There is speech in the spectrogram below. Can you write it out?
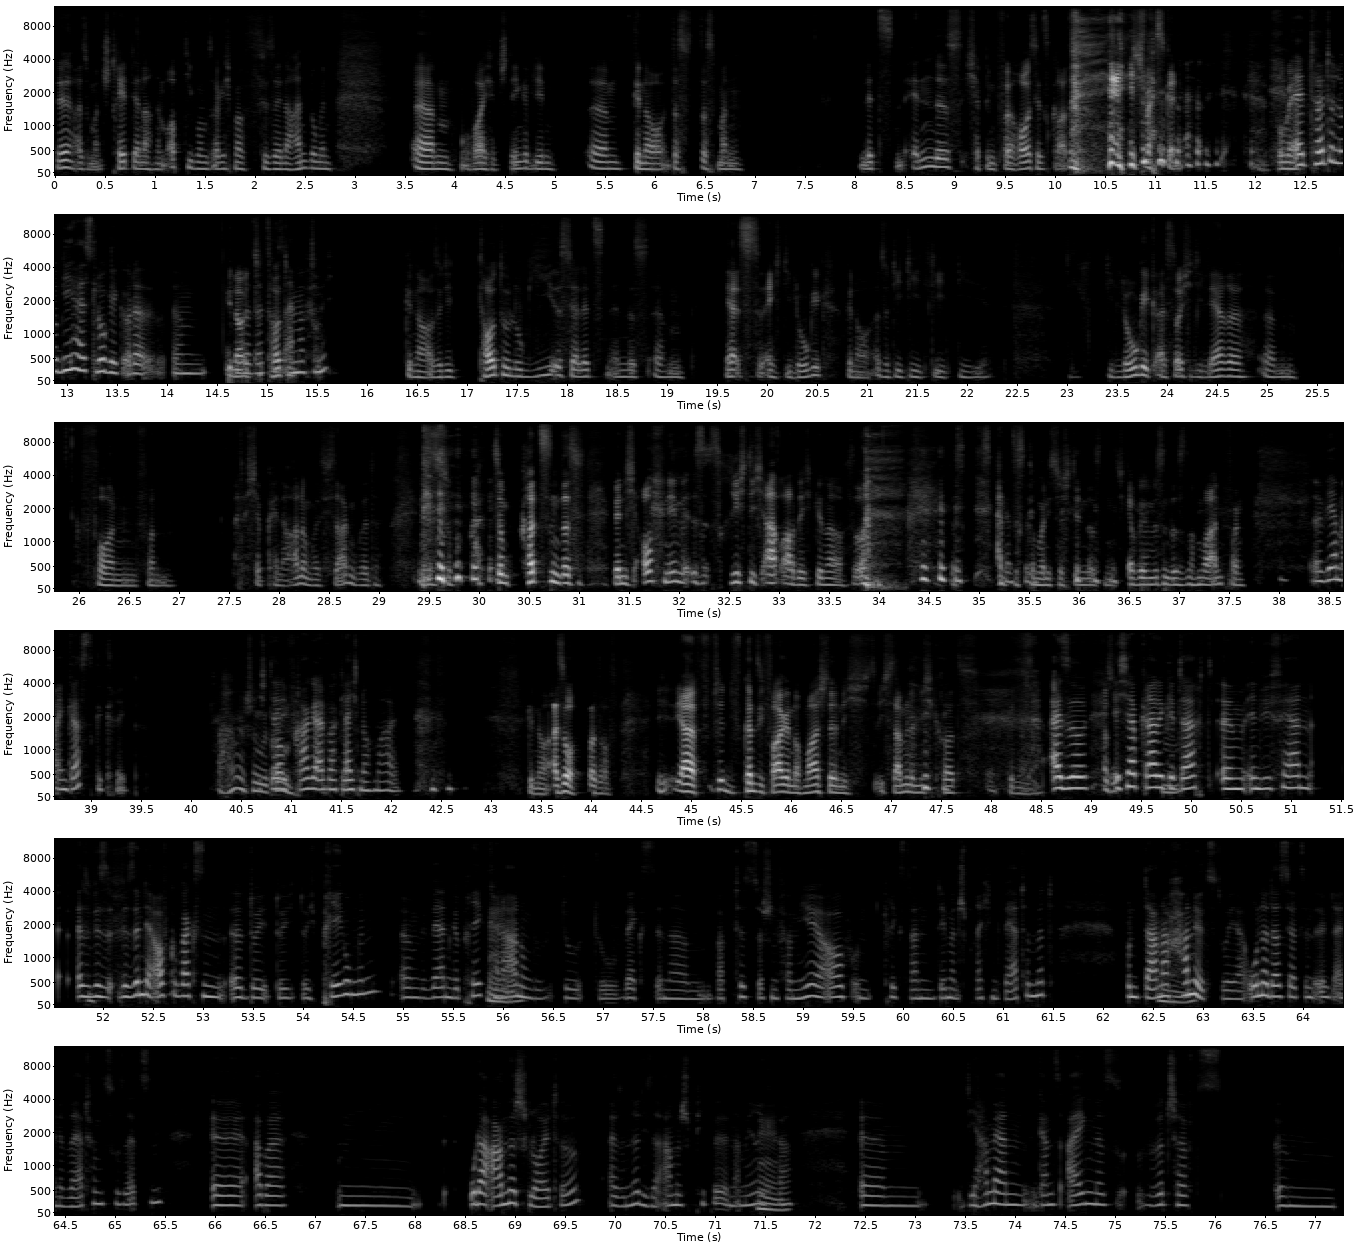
ne? Also man strebt ja nach 'nem Optimum, sage ich mal, für seine Handlungen. Ähm, wo war ich jetzt stehen geblieben? Ähm, genau, dass dass man letzten Endes ich bin voll raus jetzt grade. Ich weiß gar nicht. Äh, Moment. Tautologie heißt Logik oder, ähm, Genau, Tauto einmal für mich? genau, also die Tautologie ist ja letzten Endes, ähm ja, es ist eigentlich die Logik, genau. Also die die die die die die Logik als solche, die Lehre, ähm, von von Alter, ich habe keine Ahnung, was ich sagen wollte. Es ist so ko zum Kotzen, dass wenn ich aufnehme, ist es richtig abartig, genau, so. Das das kann Ganz das kann ruhig. man nicht so stehen lassen. Ich glaube, wir müssen das noch mal anfangen. Äh, wir haben einen Gast gekriegt. Ach, haben wir schon Ich stelle die bekommen? Frage einfach gleich noch mal. Genau, also, pass auf. I ja, du kannst die Frage noch mal stellen. Ich ich sammle mich grad. Genau. Also, Also ich habe grade mhm. gedacht, ähm, inwiefern also, Hm. wir wir sind ja aufgewachsen, äh, durch durch durch Prägungen. Ähm, wir werden geprägt, keine Mhm. Ahnung, du du du wächst in 'ner baptistischen Familie auf und kriegst dann dementsprechend Werte mit. Und danach Mhm. handelst du ja, ohne das jetzt in irgendeine Wertung zu setzen. Äh, aber, hm oder Amish-Leute, also, ne, diese Amish People in Mhm. Amerika, ähm, die haben ja 'n ganz eigenes Wirtschafts ähm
